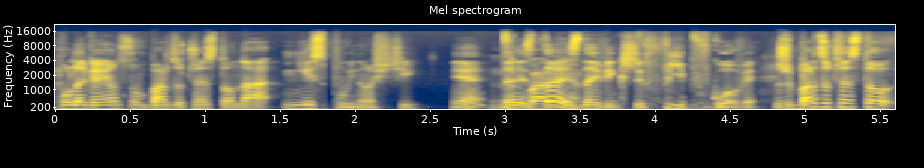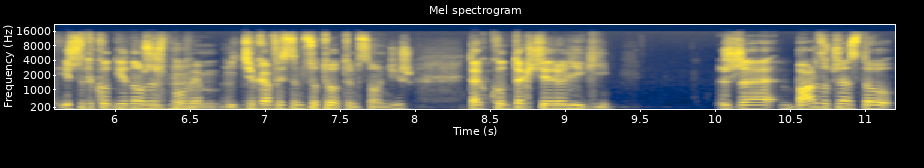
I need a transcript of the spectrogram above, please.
polegającą bardzo często na niespójności. Nie? To, jest, to jest największy flip w głowie. Że bardzo często, jeszcze tylko jedną rzecz mhm, powiem i mhm. ciekaw jestem, co ty o tym sądzisz, tak w kontekście religii że bardzo często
